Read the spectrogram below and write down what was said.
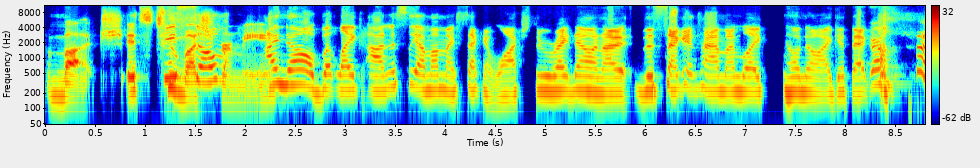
much. It's too She's much so- for me. I know, but like honestly, I'm on my second watch through right now, and I the second time I'm like, oh no, I get that girl.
